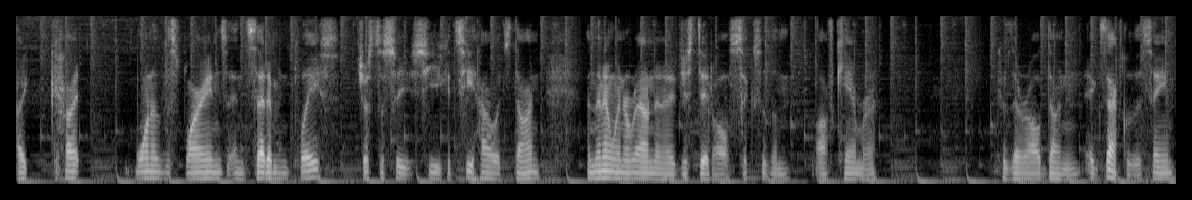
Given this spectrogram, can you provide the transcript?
I cut one of the splines and set them in place just to see so you could see how it's done. And then I went around and I just did all six of them off camera because they're all done exactly the same.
